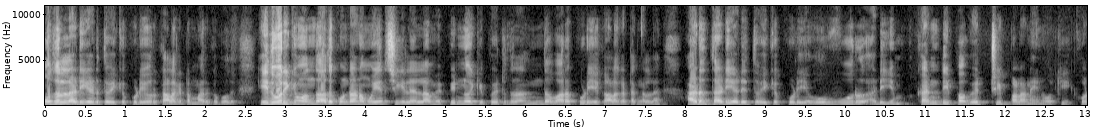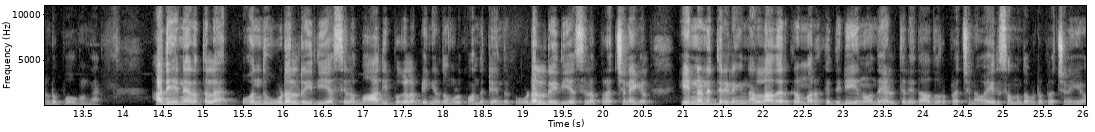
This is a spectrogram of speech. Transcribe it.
முதல் அடி எடுத்து வைக்கக்கூடிய ஒரு காலகட்டமாக இருக்க போகுது. இது வரைக்கும் வந்து அதுக்குண்டான முயற்சிகள் எல்லாமே பின்னோக்கி போயிட்டு இருந்தது. இந்த வரக்கூடிய காலகட்டங்களில் அடுத்த அடி எடுத்து வைக்கக்கூடிய ஒவ்வொரு அடியும் கண்டிப்பாக வெற்றி பலனை நோக்கி கொண்டு போகுங்க. அதே நேரத்தில் வந்து உடல் ரீதியாக சில பாதிப்புகள் அப்படிங்கிறது உங்களுக்கு வந்துகிட்டே இருந்திருக்கு. உடல் ரீதியாக சில பிரச்சனைகள் என்னென்னு தெரியலைங்க. நல்லா தான் இருக்கிற மாதிரி இருக்குது திடீர்னு வந்து ஹெல்த்தில் ஏதாவது ஒரு பிரச்சனை வயிறு சம்மந்தப்பட்ட பிரச்சனையோ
